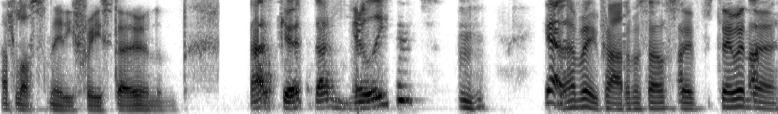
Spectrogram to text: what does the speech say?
I've lost nearly three stone. And That's good. That's really good. Yeah, I'm really proud of myself. So doing the,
